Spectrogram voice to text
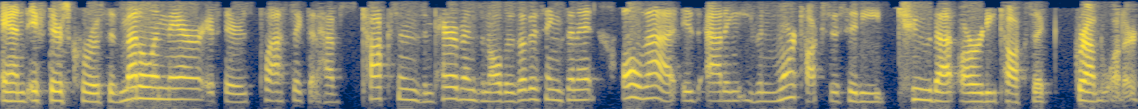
And if there's corrosive metal in there, if there's plastic that has toxins and parabens and all those other things in it, all that is adding even more toxicity to that already toxic groundwater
